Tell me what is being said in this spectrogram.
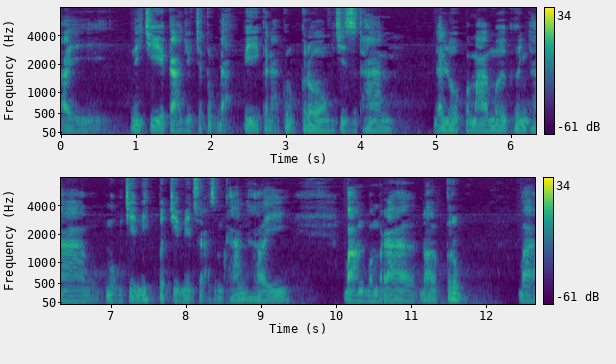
ហើយនេះជាការយកចិត្តទុកដាក់ពីគណៈគ្រប់គ្រងវិទ្យាស្ថាន ដែលលោកប្រមាណមើលឃើញថាមុខវិជ្ជានេះពិតជាមានសារៈសំខាន់ហើយ បានបំរើដល់គ្រប់បាទ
